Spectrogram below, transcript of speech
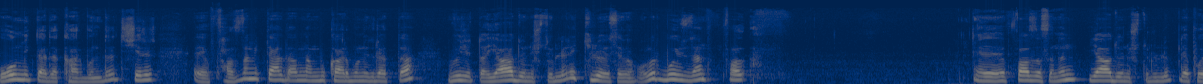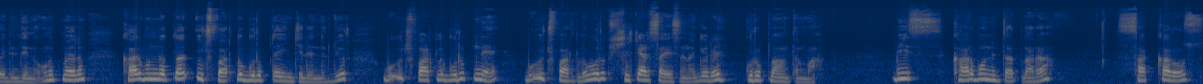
bol miktarda karbonhidrat içerir. E, fazla miktarda alınan bu karbonhidrat da vücutta yağ dönüştürülerek kiloya sebep olur. Bu yüzden fa e, fazlasının yağ dönüştürülüp depo edildiğini unutmayalım. Karbonhidratlar 3 farklı grupta incelenir diyor. Bu 3 farklı grup ne? Bu 3 farklı grup şeker sayısına göre gruplandırma. Biz karbonhidratlara sakkaroz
